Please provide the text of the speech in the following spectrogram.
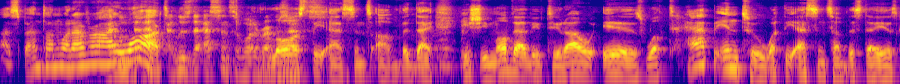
I spent on whatever I, I want. The, I lose the essence of what it represents. Lost the essence of the day. Ishimo ve'aviv tirau is, well, tap into what the essence of this day is.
